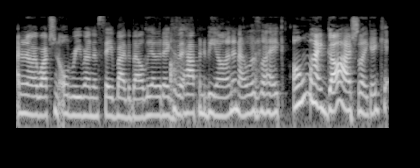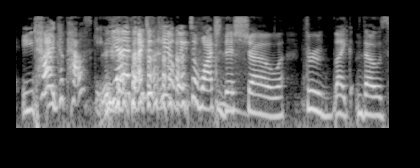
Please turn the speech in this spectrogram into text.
I don't know. I watched an old rerun of Saved by the Bell the other day because it happened to be on, and I was like, "Oh my gosh!" Like I can't. You, Kelly I, Kapowski. yes, I just can't wait to watch this show through like those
